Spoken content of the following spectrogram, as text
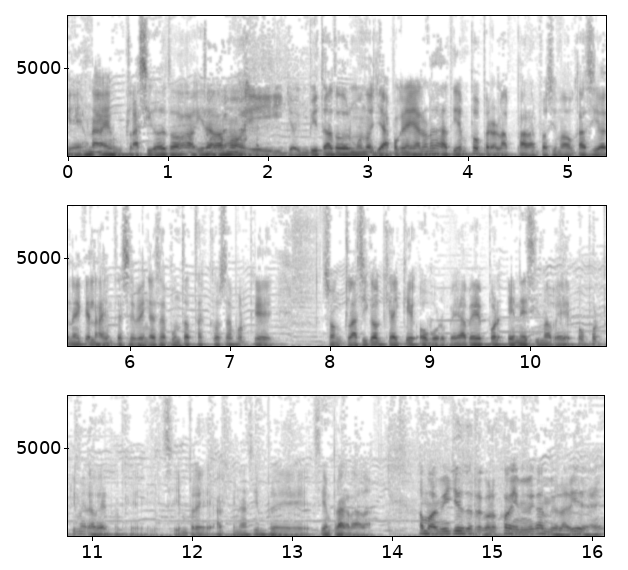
es, una, un clásico de toda la vida, vamos, y, yo invito a todo el mundo, ya porque ya no les da tiempo, pero para las próximas ocasiones que la gente se venga y se apunta a estas cosas porque son clásicos que hay que o volver a ver por enésima vez o por primera vez, porque siempre, al final siempre, siempre agrada. Vamos, a mí yo te reconozco que a mí me cambió la vida, ¿eh?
